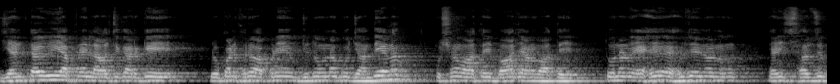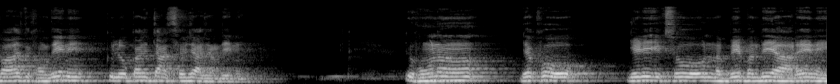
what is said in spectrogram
ਏਜੰਟ ਵੀ ਆਪਣੇ ਲਾਲਚ ਕਰਕੇ ਲੋਕਾਂ ਨੂੰ ਫਿਰ ਆਪਣੇ ਜਦੋਂ ਉਹਨਾਂ ਕੋਲ ਜਾਂਦੇ ਆ ਨਾ ਪੁੱਛਣ ਵਾਸਤੇ, ਬਾਹਰ ਜਾਣ ਵਾਸਤੇ, ਤਾਂ ਉਹਨਾਂ ਨੂੰ ਇਹੋ ਇਹੋ ਜਿਹੇ ਉਹਨਾਂ ਨੂੰ ਯਾਨੀ ਸਬਜ਼ਬਾਜ਼ ਦਿਖਾਉਂਦੇ ਨੇ ਕਿ ਲੋਕਾਂ ਦੇ ਝਾਂਸੇ ਵਿੱਚ ਆ ਜਾਂਦੇ ਨੇ। ਤੇ ਹੁਣ ਦੇਖੋ ਜਿਹੜੇ 190 ਬੰਦੇ ਆ ਰਹੇ ਨੇ,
